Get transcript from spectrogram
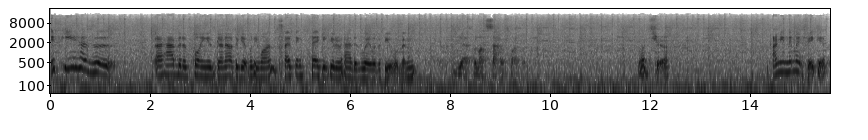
if he has a a habit of pulling his gun out to get what he wants, I think that he could have had his way with a few women. yes, but not satisfied. That's true. I mean, they might fake it.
